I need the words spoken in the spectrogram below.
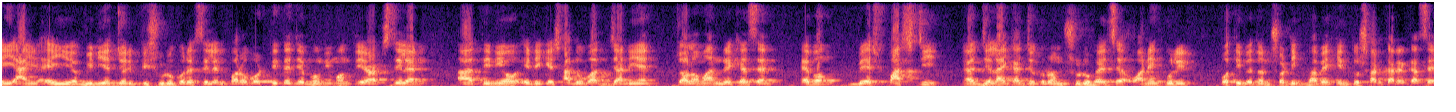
এই এই বিডিএর জরিপটি শুরু করেছিলেন। পরবর্তীতে যে ভূমিমন্ত্রী আসছিলেন তিনিও এটিকে সাধুবাদ জানিয়ে চলমান রেখেছেন এবং বেশ পাঁচটি জেলায় কার্যক্রম শুরু হয়েছে। অনেকগুলির প্রতিবেদন সঠিকভাবে কিন্তু সরকারের কাছে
